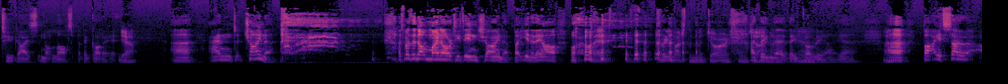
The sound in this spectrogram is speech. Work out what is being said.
two guys, not lost, but they've got it. yeah. Uh, and China. I suppose they're not minorities in China, but, you know, they are. Pretty much the majority. In I think they, they yeah. probably are, yeah. Um, uh, but it's so uh,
